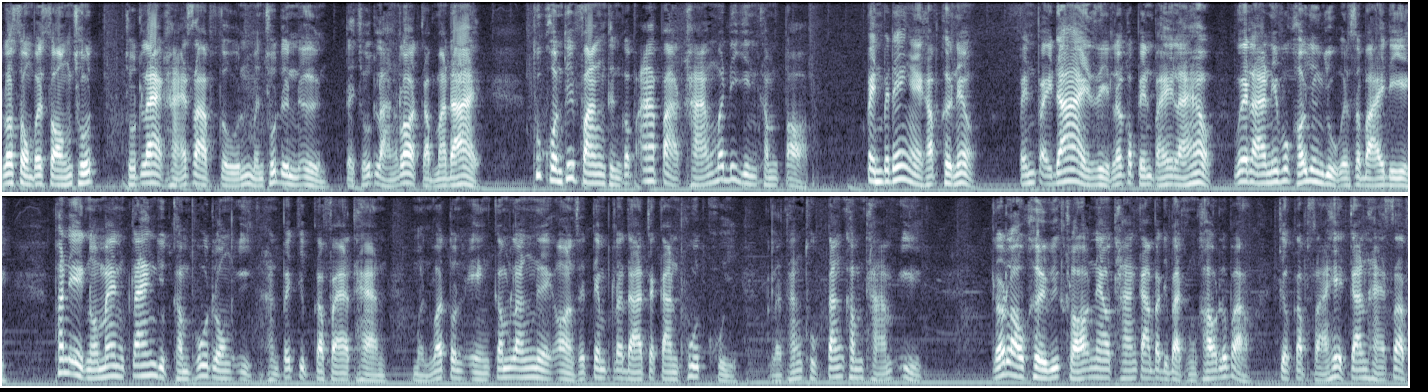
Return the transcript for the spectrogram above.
เราส่งไปสองชุด ชุดแรกหายสาบสูญเหมือนชุดอื่นๆ แต่ชุดหลังรอดกลับมาได้ ทุกคนที่ฟังถึงกับอ้าปากค้างเมื่อได้ยินคำตอบ เป็นไปได้ไงครับเคอร์เนลเป็นไปได้สิแล้วก็เป็นไปแล้ว เวลานี้พวกเขายังอยู่กันสบายดี พันเอกนอร์แมนแกล้งหยุดคำพูดลงอีก หันไปจิบกาแฟแทน เหมือนว่าตนเองกำลังเหนื่อยอ่อนเสียเต็มประดาจากการพูดคุย กระทั่งถูกตั้งคำถามอีก แล้วเราเคยวิเคราะห์แนวทางการปฏิบัติของเขาหรือเปล่า เกี่ยวกับสาเหตุการหายสับ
